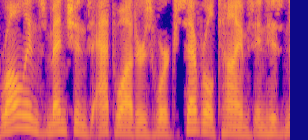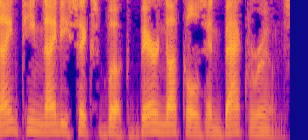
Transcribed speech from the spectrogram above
Rollins mentions Atwater's work several times in his 1996 book Bare Knuckles and Back Rooms.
